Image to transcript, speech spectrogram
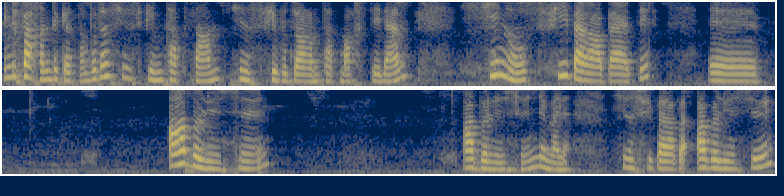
İndi baxın diqqətlə. Buradan sinus fini tapsam, sinus fi bucağını tapmaq istəyirəm. Sinus fi bərabərdir. E, a bölünsün A bölünsün deməli. Sinus fi bərabər A bölünsün.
